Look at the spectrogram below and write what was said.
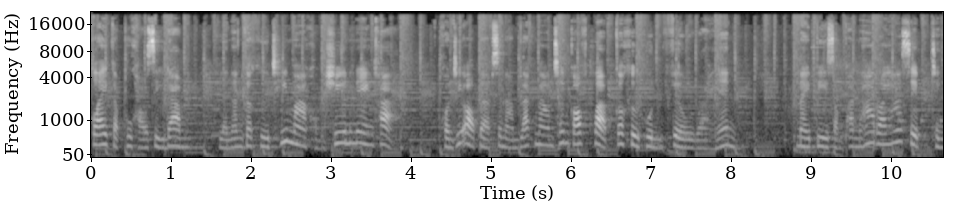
ใกล้กับภูเขาสีดำและนั่นก็คือที่มาของชื่อนั่นเองค่ะ คนที่ออกแบบสนาม Black Mountain Golf Club ก็คือคุณ Phil Ryan ในปี 2550 ถึง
